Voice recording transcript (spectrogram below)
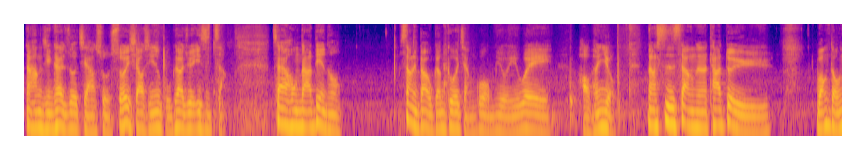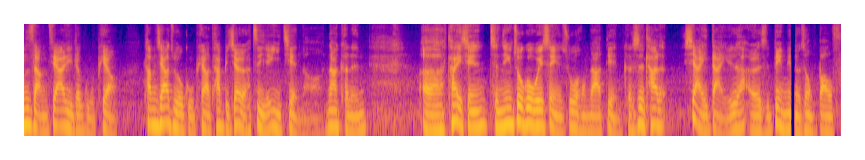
那行情开始做加速，所以小型的股票就一直涨。在宏达电哦，上礼拜我跟各位讲过，我们有一位好朋友，那事实上呢，他对于王董事长家里的股票，他们家族的股票，他比较有自己的意见哦。那可能。呃，他以前曾经做过威盛，也做过宏达电，可是他的下一代，也就是他儿子，并没有这种包袱。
